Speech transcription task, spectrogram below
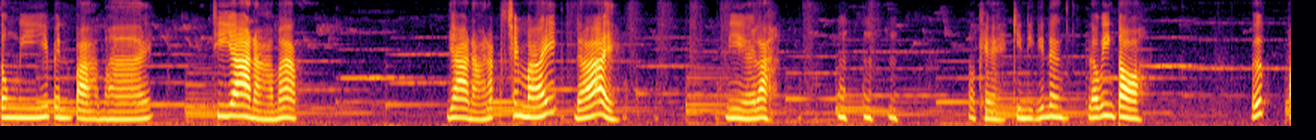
ตรงนี้เป็นป่าไม้ ที่หญ้าหนามาก หญ้าหนานักใช่ไหม ได้ นี่ไงล่ะโอเค กินอีกนิดนึง แล้ววิ่งต่อปึ๊บไป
